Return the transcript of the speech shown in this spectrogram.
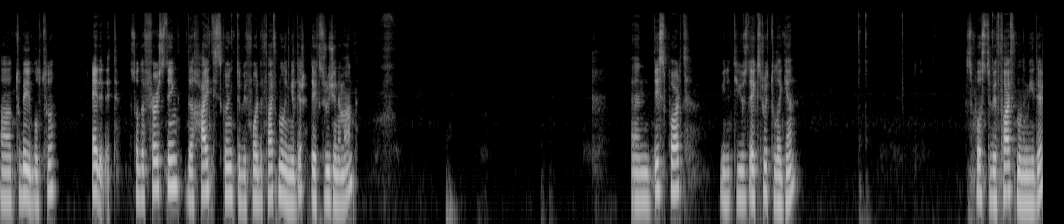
uh, to be able to edit it. So the first thing, the height is going to be 45 millimeter, the extrusion amount. And this part, we need to use the extrude tool again. supposed to be 5 millimeter.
